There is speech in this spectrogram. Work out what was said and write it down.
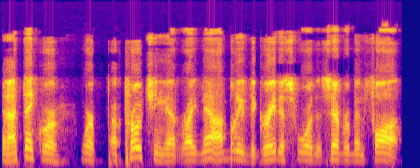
And I think we're we're approaching that right now. I believe the greatest war that's ever been fought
